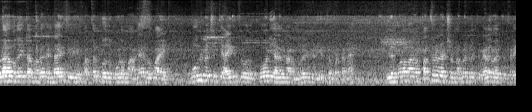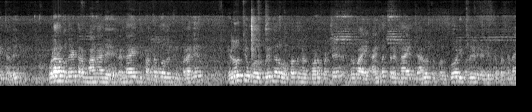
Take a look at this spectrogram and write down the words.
உலக முதலீட்டாளர் ரெண்டாயிரத்தி பத்தொன்பது மூலமாக ரூபாய் மூன்று லட்சத்தி ஐம்பத்தி ஒரு கோடி அளவிலான முதலீடுகள் ஈர்க்கப்பட்டன. இதன் மூலமாக பத்து லட்சம் நபர்களுக்கு வேலைவாய்ப்பு கிடைத்தது. உலக முதலீட்டாளர் மாநாடு ரெண்டாயிரத்தி பத்தொன்பதுக்கு பிறகு எழுபத்தி ஒன்பது புரிந்துணர்வு ஒப்பந்தங்கள் போடப்பட்டு ரூபாய் ஐம்பத்தி ரெண்டாயிரத்தி அறுபத்தி ஒன்பது கோடி முதலீடுகள் ஈர்க்கப்பட்டன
